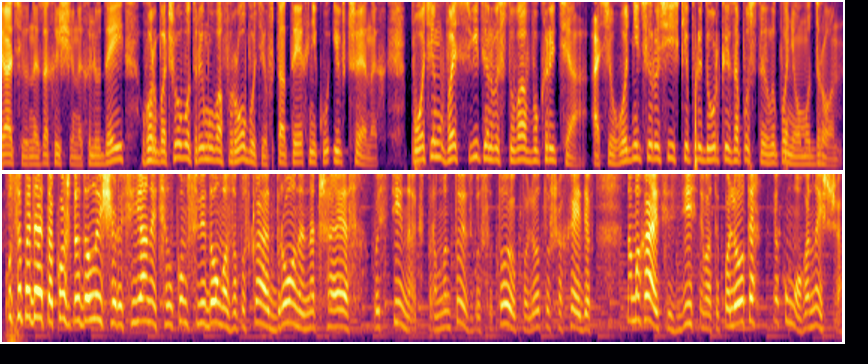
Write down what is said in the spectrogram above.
радіацію незахищених людей, Горбачов отримував роботів та техніку і вчених. Потім весь світ інвестував в укриття. А сьогодні ці російські придурки запустили по ньому дрон. У ЦПД також додали, що росіяни цілком свідомо запускають дрони на ЧАЕС, постійно експериментують з висотою польоту шахедів, намагаються здійснювати польоти якомога нижче.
